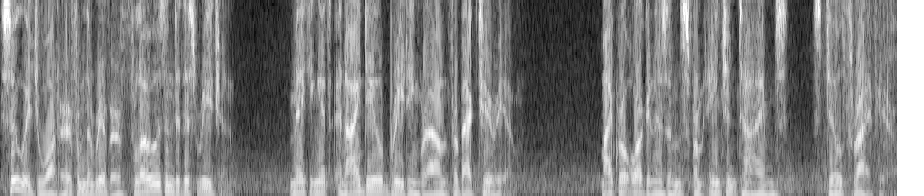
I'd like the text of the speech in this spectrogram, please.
Sewage water from the river flows into this region, making it an ideal breeding ground for bacteria. Microorganisms from ancient times still thrive here.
